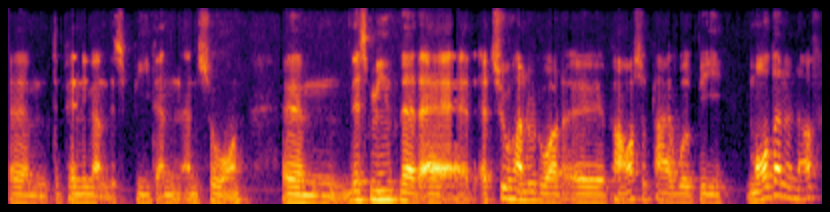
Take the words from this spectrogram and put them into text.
um, depending on the speed and, and so on. Um, this means that a, a 200 watt uh, power supply will be more than enough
